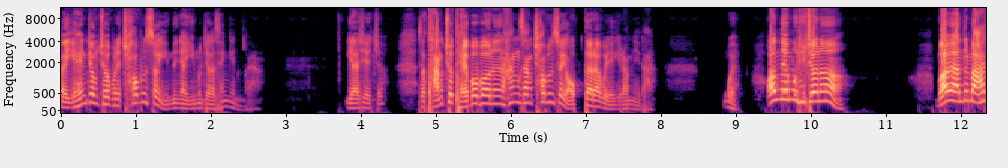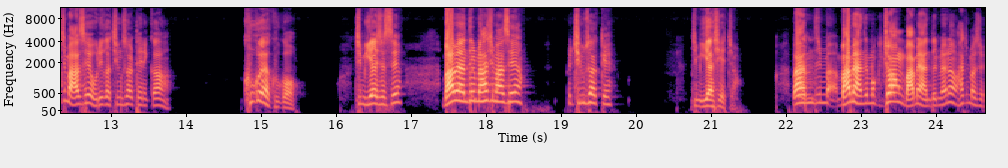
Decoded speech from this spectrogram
그러니까 이게 행정 처분의 처분성이 있느냐 이 문제가 생기는 거야. 이해하시겠죠? 그래서 당초 대법원은 항상 처분성이 없다라고 얘기를 합니다. 왜? 안내문이잖아. 마음에 안 들면 하지 마세요. 우리가 징수할 테니까. 그거야 그거. 지금 이해하셨어요? 마음에 안 들면 하지 마세요. 징수할게. 지금 이해하시겠죠? 마음에, 들면, 마음에 안 들면 정 마음에 안 들면 하지 마세요.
